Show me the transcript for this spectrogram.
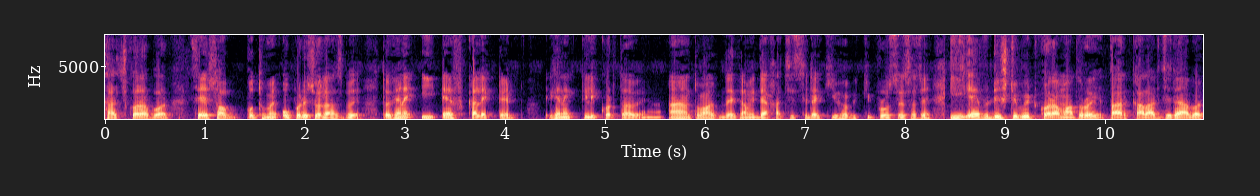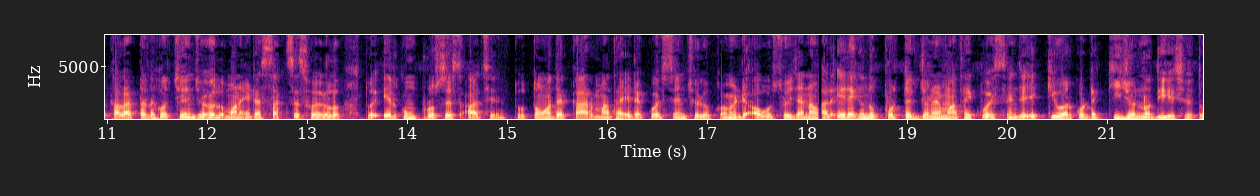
সার্চ করার পর সে সব প্রথমে উপরে চলে আসবে। তো এখানে ইএফ কালেক্টেড এখানে ক্লিক করতে হবে। হ্যাঁ তোমাদেরকে আমি দেখাচ্ছি সেটা কীভাবে কি প্রসেস আছে। ইএফ ডিস্ট্রিবিউট করা মাত্রই তার কালার যেটা, আবার কালারটা দেখো চেঞ্জ হয়ে গেলো মানে এটা সাকসেস হয়ে গেলো। তো এরকম প্রসেস আছে। তো তোমাদের কার মাথায় এটা কোয়েশ্চেন ছিল কমেন্টে অবশ্যই জানাও। আর এটা কিন্তু প্রত্যেকজনের মাথায় কোয়েশ্চেন যে, এই কিউআর কোডটা কি জন্য দিয়েছে? তো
